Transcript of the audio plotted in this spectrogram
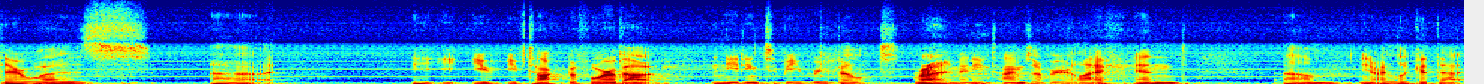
there was. Uh, you, you've talked before about needing to be rebuilt Right. many times over your life, and um, you know, I look at that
